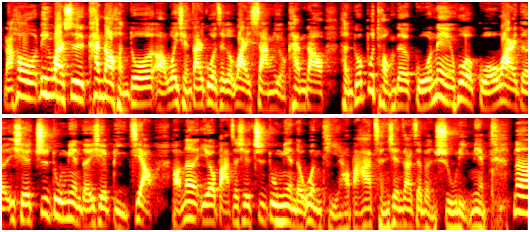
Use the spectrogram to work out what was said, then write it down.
然后另外是看到很多啊，我以前待过这个外商，有看到很多不同的国内或国外的一些制度面的一些比较。好，那也有把这些制度面的问题，哈，把它呈现在这本书里面。那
